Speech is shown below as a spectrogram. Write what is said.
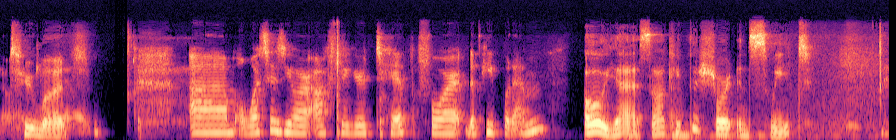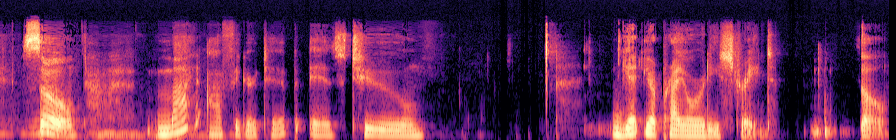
no, Too much. Um, what is your off figure tip for the people them? Oh, yeah. So I'll keep this short and sweet. So, my off figure tip is to get your priorities straight. So,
